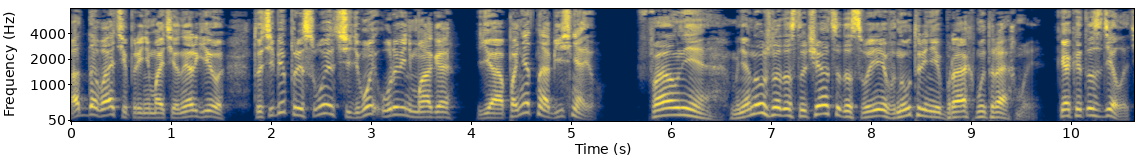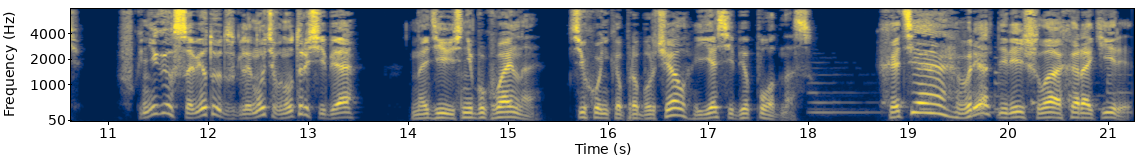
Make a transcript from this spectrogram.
отдавать и принимать энергию, то тебе присвоят седьмой уровень мага. Я понятно объясняю? Вполне. Мне нужно достучаться до своей внутренней брахмы-трахмы. Как это сделать? В книгах советуют взглянуть внутрь себя. Надеюсь, не буквально. Тихонько пробурчал я себе под нос. Хотя вряд ли речь шла о харакире.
